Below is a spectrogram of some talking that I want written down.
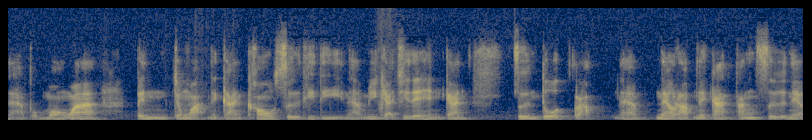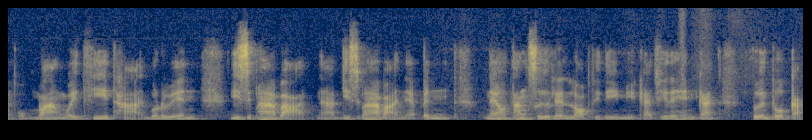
นะครับผมมองว่าเป็นจังหวะในการเข้าซื้อที่ดีนะครับมีโอกาสที่ได้เห็นการฟื้นตัวกลับนะครับแนวรับในการตั้งซื้อเนี่ยผมวางไว้ที่ฐานบริเวณ 25 บาทนะครับ25 บาทเนี่ยเป็นแนวตั้งซื้อเล่นรอบที่ดี มีโอกาสที่ได้เห็นการ ฟื้นตัวกลับ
